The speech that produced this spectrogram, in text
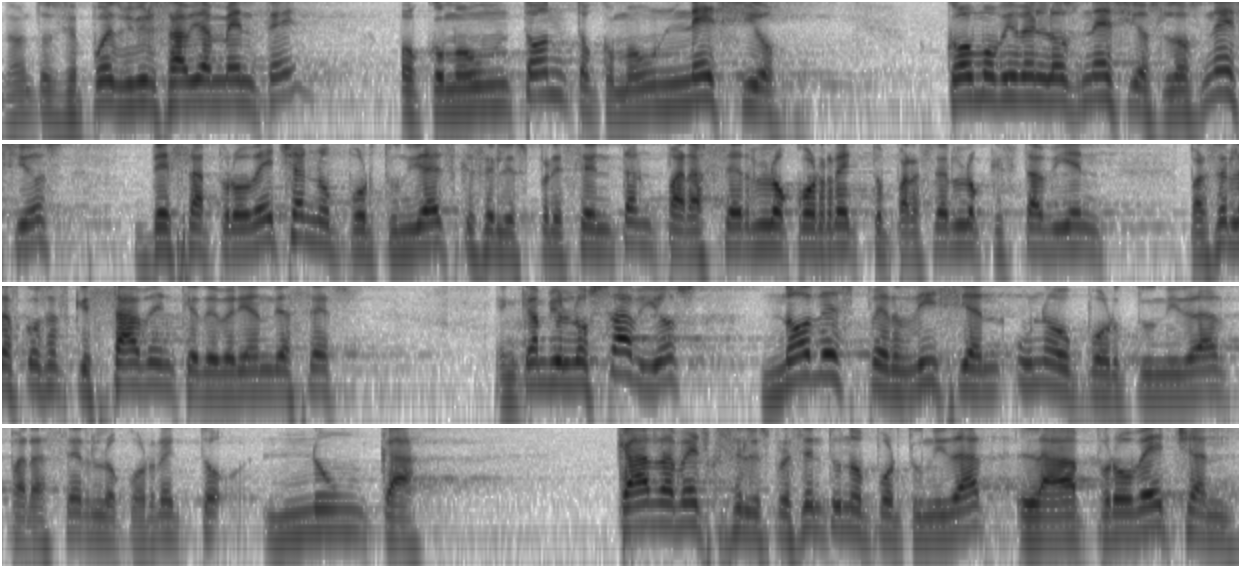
Entonces, puedes vivir sabiamente o como un tonto, como un necio. ¿Cómo viven los necios? Los necios desaprovechan oportunidades que se les presentan para hacer lo correcto, para hacer lo que está bien, para hacer las cosas que saben que deberían de hacer. En cambio, los sabios no desperdician una oportunidad para hacer lo correcto nunca. Cada vez que se les presenta una oportunidad, la aprovechan.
